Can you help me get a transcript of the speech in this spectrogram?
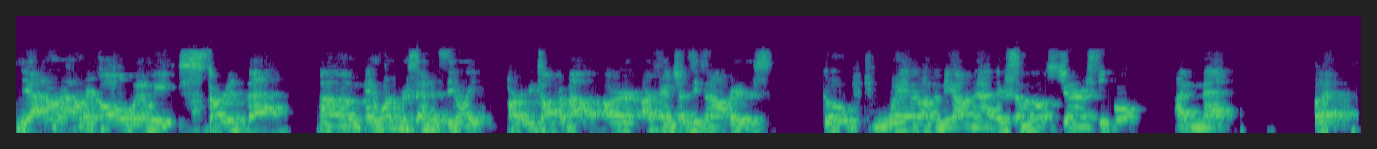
Yeah, I don't, I don't recall when we started that. Um, and 1% is the only part we talk about. Our, our franchisees and operators go way above and beyond that. They're some of the most generous people I've met. But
